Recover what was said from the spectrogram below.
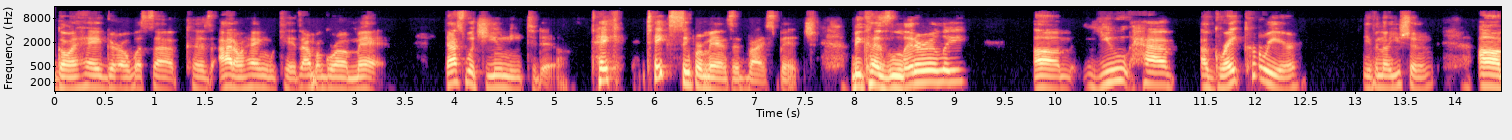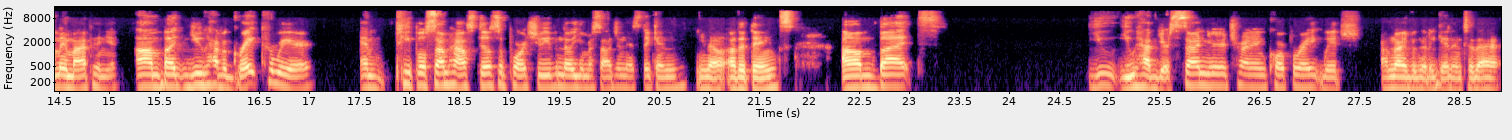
going, hey girl, what's up? Because I don't hang with kids. I'm a grown man. That's what you need to do. Take take Superman's advice, bitch. Because literally, um, you have a great career, even though you shouldn't, um, in my opinion. Um, but you have a great career and people somehow still support you, even though you're misogynistic and you know other things. Um, but you you have your son you're trying to incorporate, which I'm not even going to get into that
